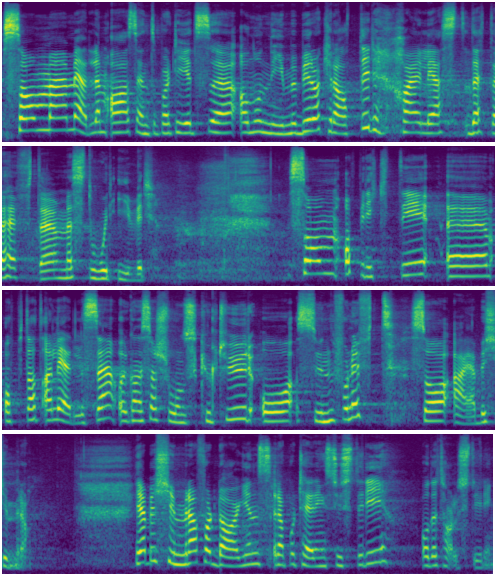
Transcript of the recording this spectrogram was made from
Som eh, medlem av Senterpartiets eh, anonyme byråkrater har jeg lest dette heftet med stor iver. Som oppriktig eh, opptatt av ledelse, organisasjonskultur og sunn fornuft, så er jeg bekymra. Jeg er bekymra for dagens rapporteringshysteri og detaljstyring.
